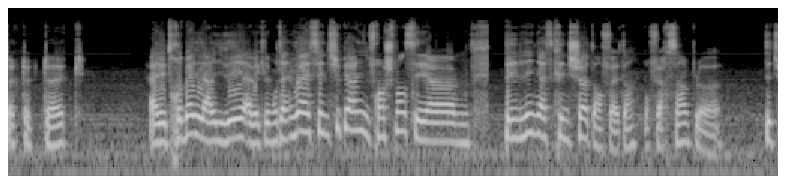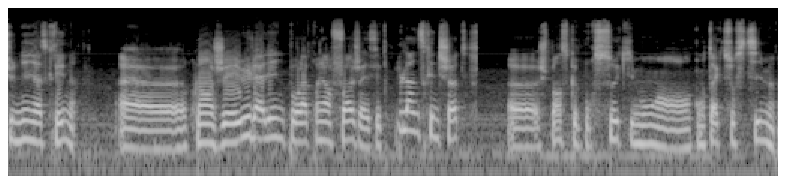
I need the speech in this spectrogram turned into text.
Tac, tac, tac. Elle est trop belle l'arrivée avec les montagnes. Ouais, c'est une super ligne. Franchement, c'est une ligne à screenshot en fait, hein, pour faire simple c'est une ligne à screen. Euh, quand j'ai eu la ligne pour la première fois, j'avais fait plein de screenshots. Euh, je pense que pour ceux qui m'ont en contact sur Steam,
